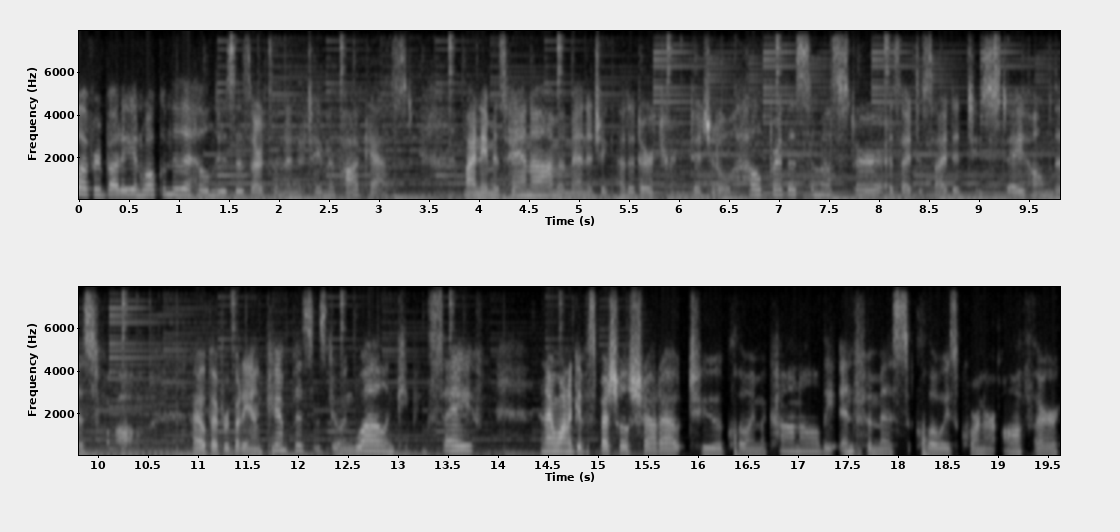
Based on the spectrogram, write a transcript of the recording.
Hello, everybody, and welcome to the Hill News' Arts and Entertainment Podcast. My name is Hannah. I'm a managing editor turned digital helper this semester as I decided to stay home this fall. I hope everybody on campus is doing well and keeping safe. And I want to give a special shout out to Chloe McConnell, the infamous Chloe's Corner author,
